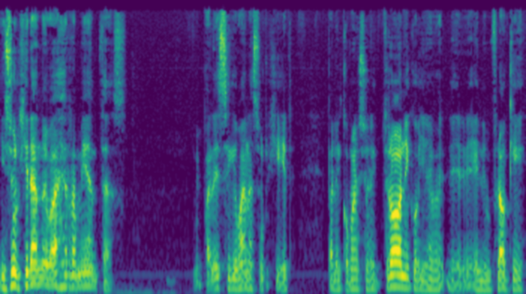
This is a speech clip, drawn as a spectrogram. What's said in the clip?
Y surgirán nuevas herramientas. Me parece que van a surgir para el comercio electrónico y el, enfoque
